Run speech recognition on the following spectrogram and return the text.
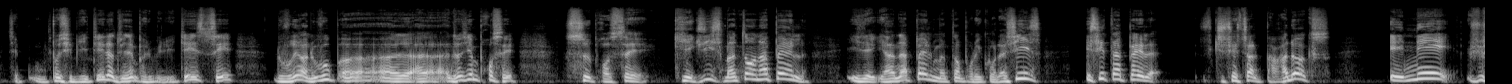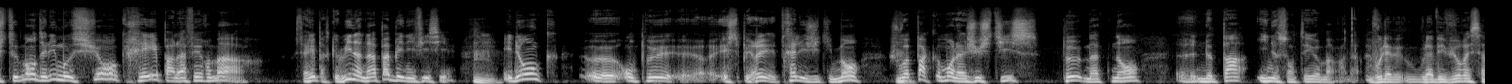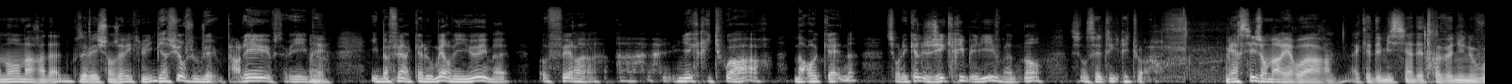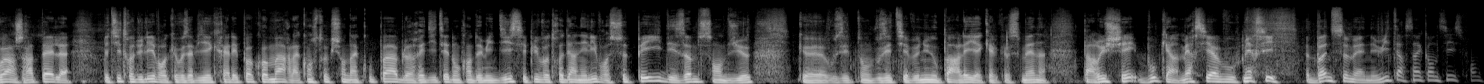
c'est une possibilité, la deuxième possibilité, c'est d'ouvrir un nouveau, euh, un deuxième procès. Ce procès qui existe maintenant en appel, il y a un appel maintenant pour les cours d'assises, et cet appel c'est ça le paradoxe, est né justement de l'émotion créée par l'affaire Omar. Vous savez, parce que lui n'en a pas bénéficié. Hmm. Et donc, euh, on peut euh, espérer très légitimement, je ne vois pas comment la justice peut maintenant euh, ne pas innocenter Omar Haddad. Vous l'avez vu récemment, Omar Haddad? Vous avez échangé avec lui? Bien sûr, je lui ai parlé. Vous savez, il m'a fait un cadeau merveilleux. Il m'a offert une écritoire marocaine sur laquelle j'écris mes livres maintenant sur cette écritoire. Merci Jean-Marie Roire, académicien, d'être venu nous voir. Je rappelle le titre du livre que vous aviez écrit à l'époque, Omar, La construction d'un coupable, réédité donc en 2010, et puis votre dernier livre, Ce pays des hommes sans Dieu, que vous, étiez venu nous parler il y a quelques semaines, paru chez Bouquin. Merci à vous. Merci. Bonne semaine. 8h56, Franck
